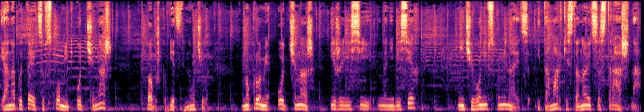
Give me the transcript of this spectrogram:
и она пытается вспомнить «Отче наш», бабушка в детстве научила, но кроме «Отче наш» и же еси на небесех ничего не вспоминается, и Тамарке становится страшно.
